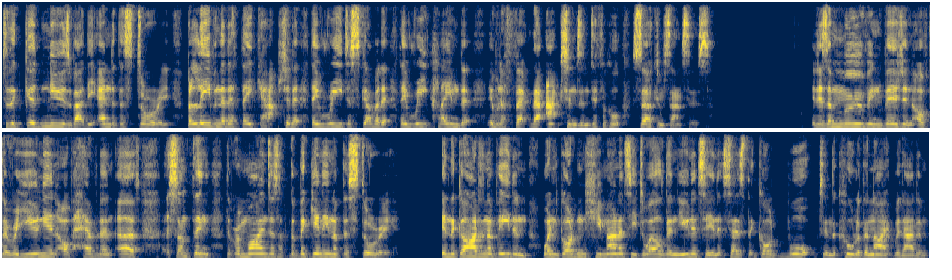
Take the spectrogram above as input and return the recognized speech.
to the good news about the end of the story, believing that if they captured it, they rediscovered it, they reclaimed it, it would affect their actions in difficult circumstances. It is a moving vision of the reunion of heaven and earth, something that reminds us of the beginning of the story in the Garden of Eden when God and humanity dwelled in unity, and it says that God walked in the cool of the night with Adam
